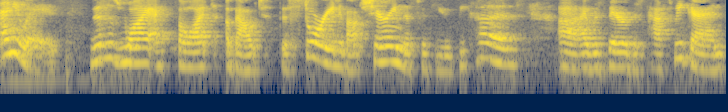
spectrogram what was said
Anyways, this is why I thought about the story and about sharing this with you because uh, I was there this past weekend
